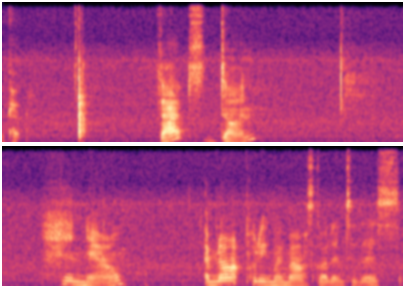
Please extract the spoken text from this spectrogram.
Okay. That's done. And now, I'm not putting my mascot into this. So.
